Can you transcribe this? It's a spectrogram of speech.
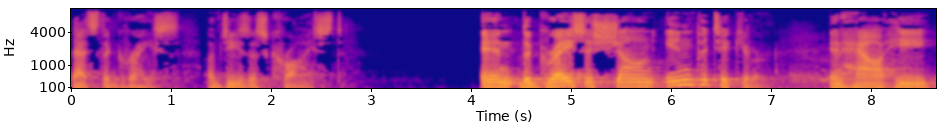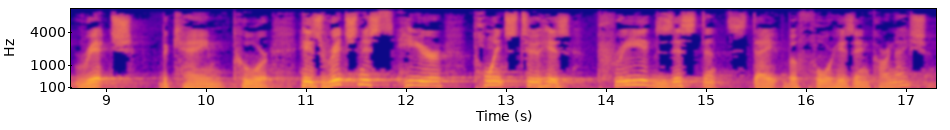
That's the grace of Jesus Christ. And the grace is shown in particular in how he, rich, became poor. His richness here points to his pre existent state before his incarnation.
